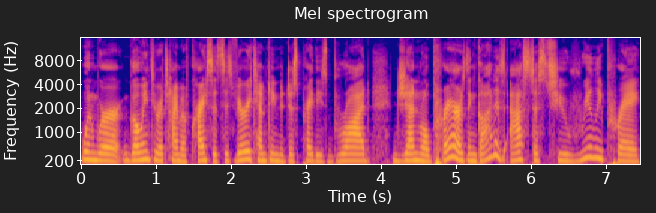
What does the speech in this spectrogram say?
when we're going through a time of crisis, it's very tempting to just pray these broad, general prayers. And God has asked us to really pray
